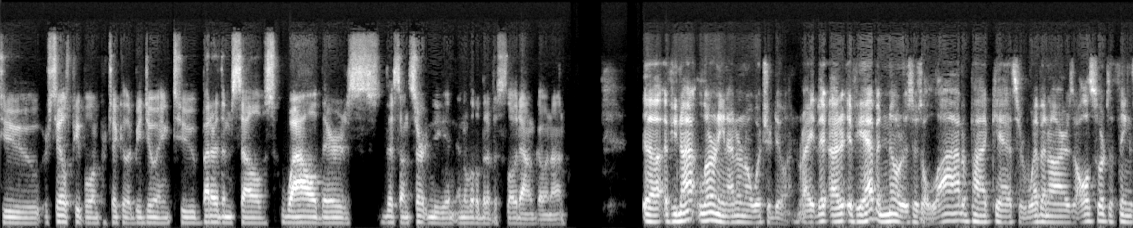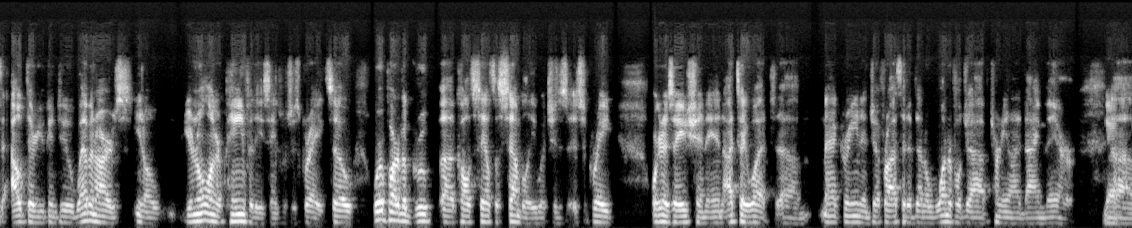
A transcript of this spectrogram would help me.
to, or salespeople in particular, be doing to better themselves while there's this uncertainty and, and a little bit of a slowdown going on? Uh, if you're not learning, I don't know what you're doing, right? If you haven't noticed, there's a lot of podcasts or webinars, all sorts of things out there you can do. Webinars, you know, you're no longer paying for these things, which is great. So we're a part of a group uh, called Sales Assembly, which is is a great organization. And I tell you what, um, Matt Green and Jeff Rosset have done a wonderful job turning on a dime there. Yeah. Uh,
